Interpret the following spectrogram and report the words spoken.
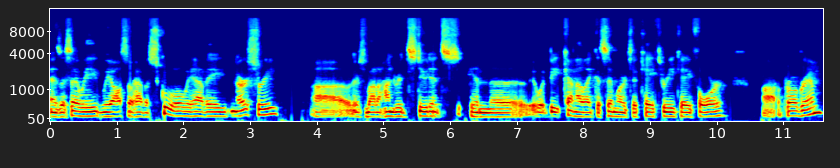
as I said, we we also have a school. We have a nursery. Uh, there's about 100 students in the, it would be kind of like a similar to K3, K4 uh, program.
